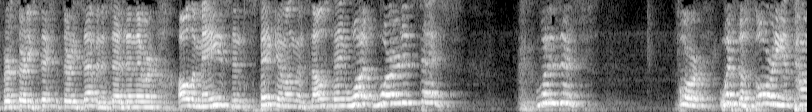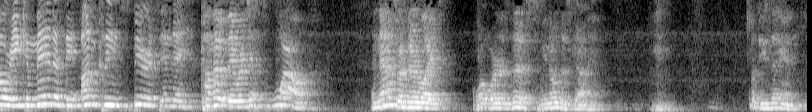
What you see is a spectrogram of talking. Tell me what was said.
verse 36 and 37, it says, And they were all amazed and spake among themselves, saying, What word is this? What is this? For with authority and power he commandeth the unclean spirits, and they come out. They were just, wow. In Nazareth, they're like, What word is this? We know this guy. What's he saying?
